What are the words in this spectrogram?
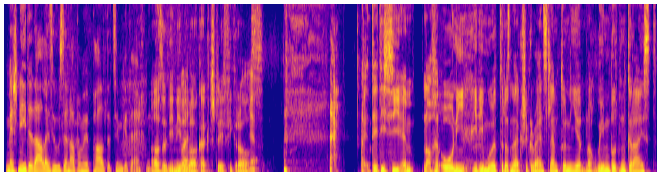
wir schneiden alles raus, aber wir behalten es im Gedächtnis. Also die Niederlage gegen Steffi Gras. Dort ist sie ähm, nachher ohne ihre Mutter das nächste Grand Slam Turnier nach Wimbledon gereist.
